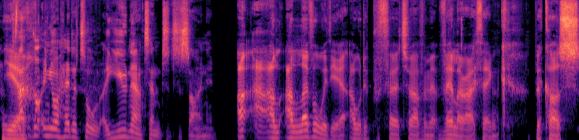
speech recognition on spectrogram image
Has Yeah. that got in your head at all? Are you now tempted to sign him? I, I'll, I'll level with you. I would have preferred to have him at Villa, I think, because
